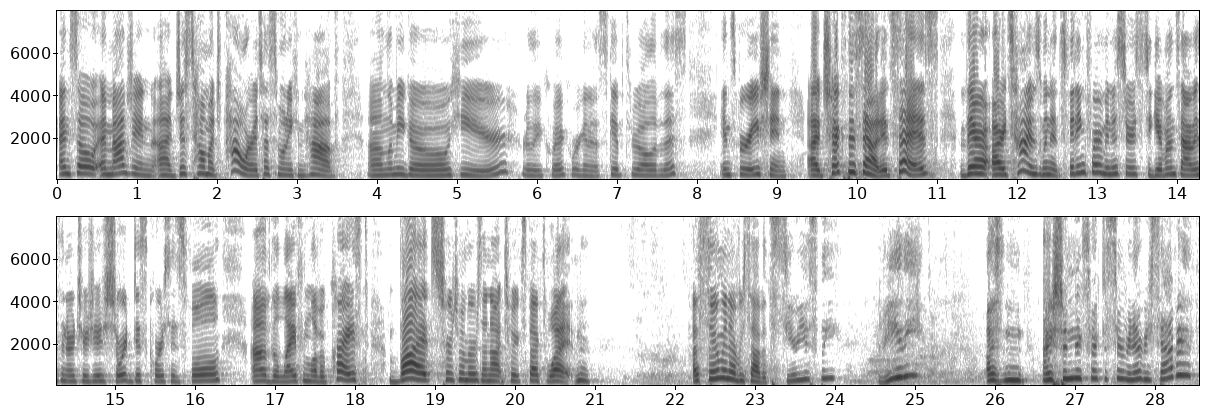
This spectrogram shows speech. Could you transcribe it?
And so imagine uh, just how much power a testimony can have. Um, let me go here really quick. We're going to skip through all of this inspiration. Uh, check this out. It says, There are times when it's fitting for our ministers to give on Sabbath in our churches short discourses full of the life and love of Christ, but church members are not to expect what? A sermon every Sabbath. Seriously? Really? I shouldn't expect a sermon every Sabbath?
